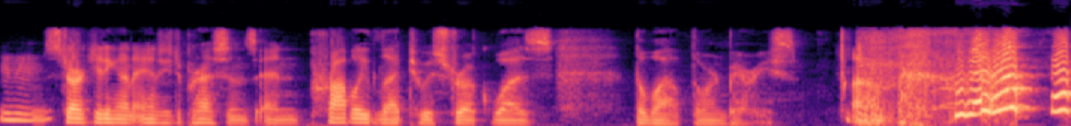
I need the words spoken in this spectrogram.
Mhm. start getting on antidepressants and probably led to a stroke was the Wild Thornberrys. Um,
